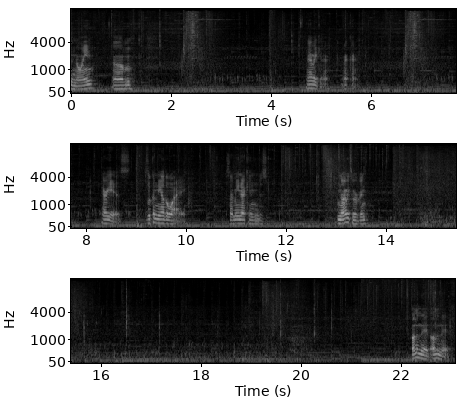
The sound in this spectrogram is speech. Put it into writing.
is annoying. Um... There we go. Okay. There he is. He's looking the other way. Does that mean I can just... No, he's moving. On the move, on the move.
